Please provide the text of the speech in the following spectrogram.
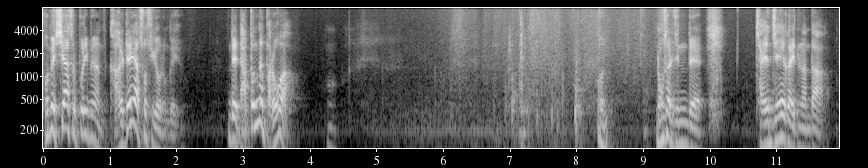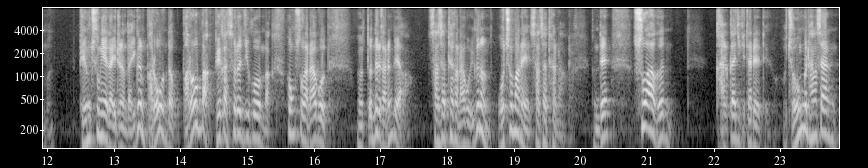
봄에 씨앗을 뿌리면 가을 돼야 소식이 오는 거예요. 근데 나쁜 건 바로 와. 어, 어 농사를 짓는데 자연재해가 일어난다. 뭐 병충해가 일어난다. 이건 바로 온다고. 바로 막 벼가 쓰러지고 막 홍수가 나고 어, 떠내려가는 거야. 산사태가 나고 이거는 5초 만에 산사태가 나. 근데 수학은 가을까지 기다려야 돼요. 좋은 건 항상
